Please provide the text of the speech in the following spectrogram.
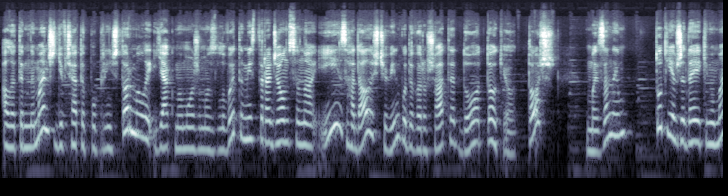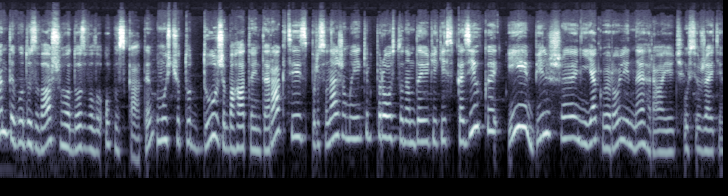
Але тим не менш, дівчата побрінштормили, як ми можемо зловити містера Джонсона, і згадали, що він буде вирушати до Токіо. Тож ми за ним. Тут я вже деякі моменти буду з вашого дозволу опускати, тому що тут дуже багато інтеракцій з персонажами, які просто нам дають якісь вказівки і більше ніякої ролі не грають у сюжеті.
